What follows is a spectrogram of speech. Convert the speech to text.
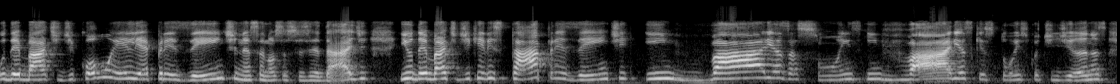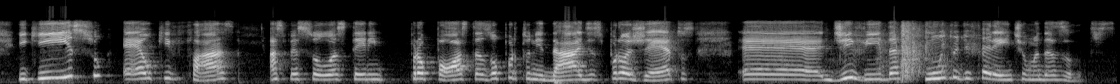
o debate de como ele é presente nessa nossa sociedade e o debate de que ele está presente em várias ações, em várias questões cotidianas e que isso é o que faz as pessoas terem propostas, oportunidades, projetos é, de vida muito diferente uma das outras.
